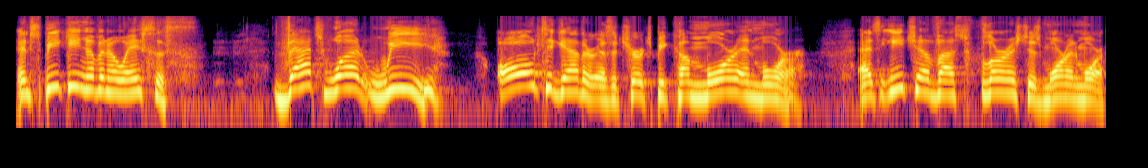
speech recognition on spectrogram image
And speaking of an oasis, that's what we all together as a church become more and more. As each of us flourishes more and more,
